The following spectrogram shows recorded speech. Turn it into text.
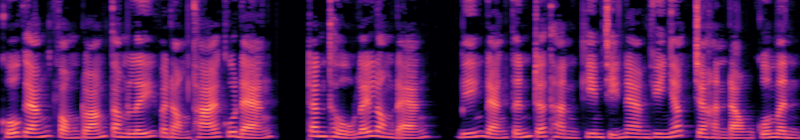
cố gắng phỏng đoán tâm lý và động thái của đảng, tranh thủ lấy lòng đảng, biến đảng tính trở thành kim chỉ nam duy nhất cho hành động của mình.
